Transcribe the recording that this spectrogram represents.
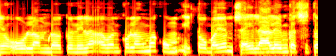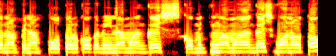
Yung ulam daw to nila. Awan ko lang ba kung ito ba yun? Sa ilalim kasi to ng pinangputol ko kanina mga guys. Comment nyo nga mga guys kung ano to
